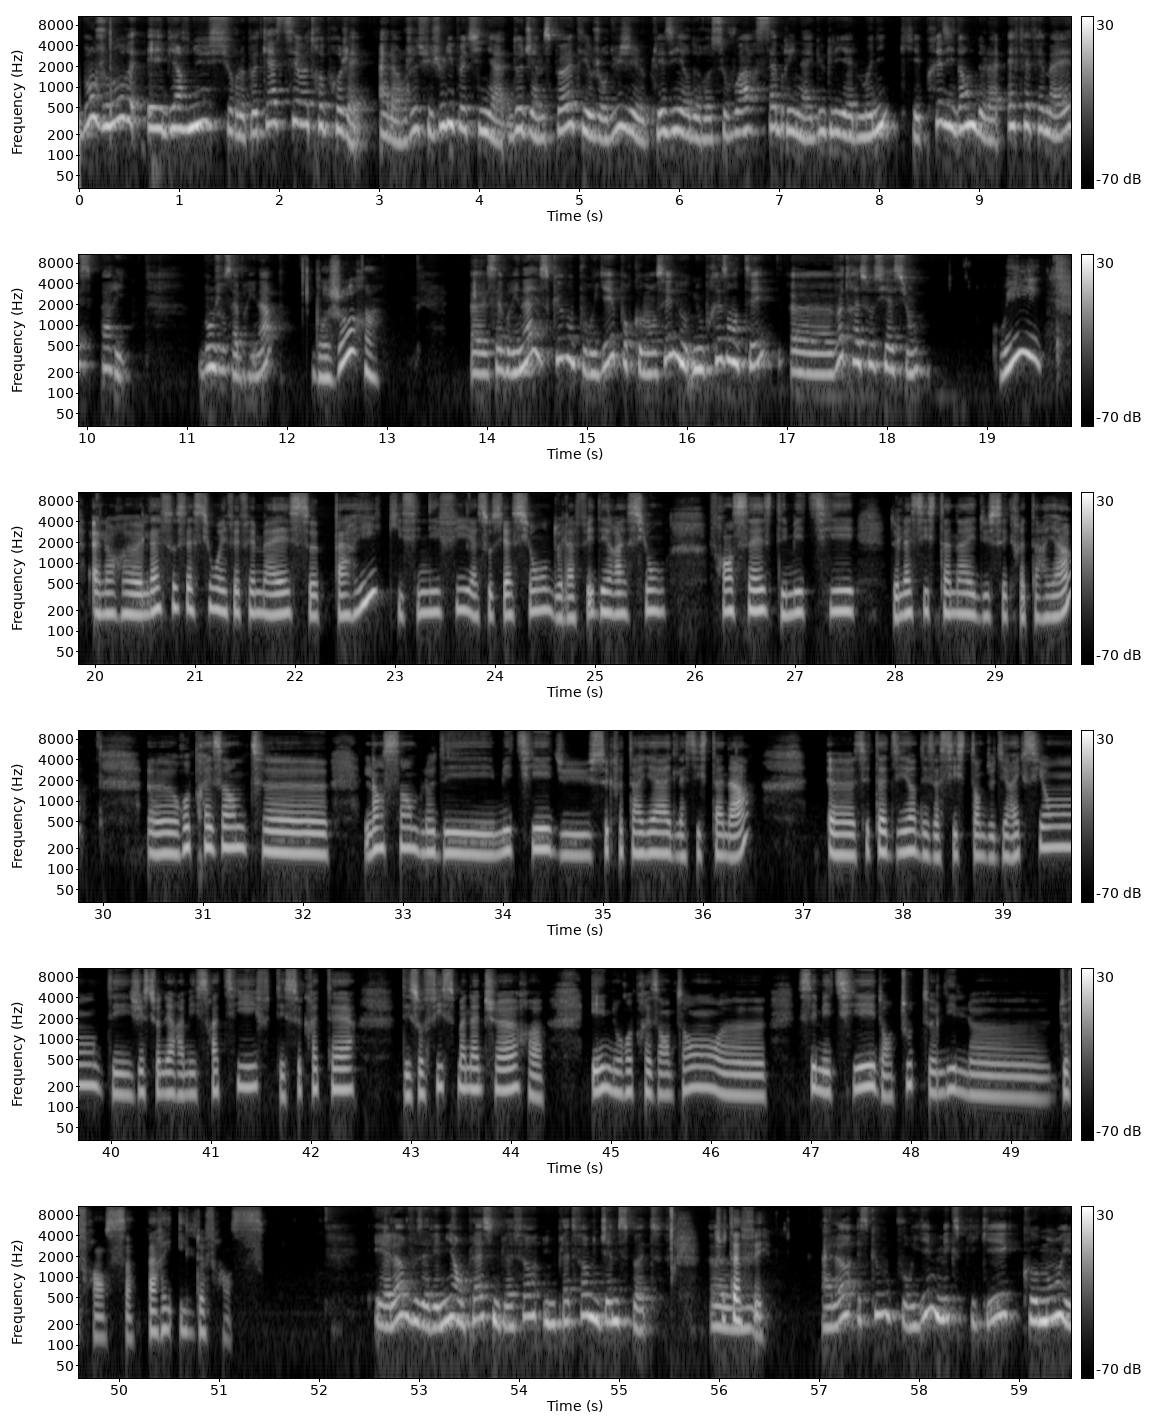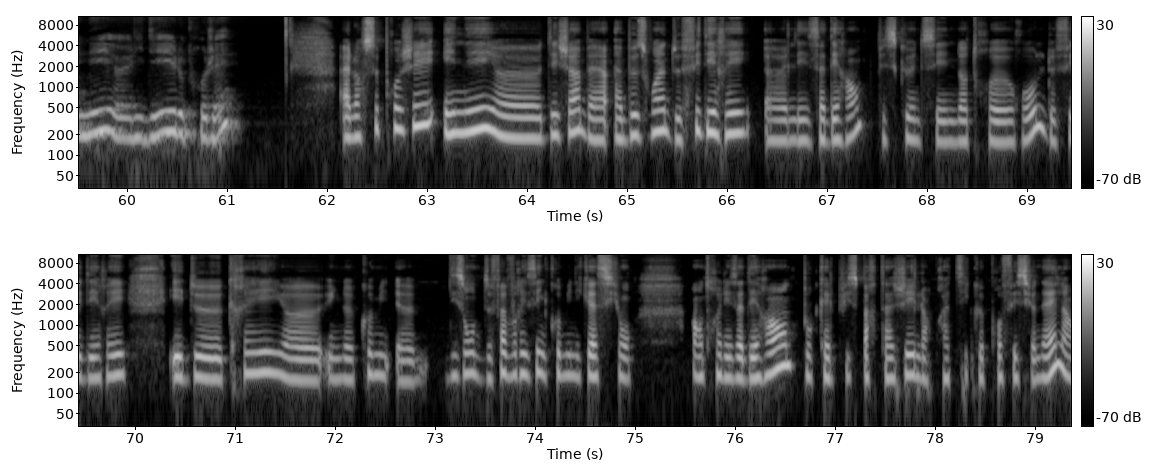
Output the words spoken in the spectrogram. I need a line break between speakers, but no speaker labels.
Bonjour et bienvenue sur le podcast C'est votre projet. Alors, je suis Julie Petigna de Jamespot et aujourd'hui j'ai le plaisir de recevoir Sabrina Guglielmoni qui est présidente de la FFMAS Paris. Bonjour Sabrina.
Bonjour.
Euh, Sabrina, est-ce que vous pourriez pour commencer nous, présenter euh, votre association?
Oui, alors l'association FFMAS Paris, qui signifie Association de la Fédération française des métiers de l'assistanat et du secrétariat, représente l'ensemble des métiers du secrétariat et de l'assistanat c'est-à-dire des assistantes de direction, des gestionnaires administratifs, des secrétaires, des office managers, et nous représentons ces métiers dans toute l'île de France, Paris-Île-de-France.
Et alors, vous avez mis en place une plateforme, une plateforme Jamespot.
Tout à fait.
Alors, est-ce que vous pourriez m'expliquer comment est née l'idée, le projet?
Alors ce projet est né déjà ben, un besoin de fédérer les adhérents, puisque c'est notre rôle de fédérer et de créer une disons de favoriser une communication entre les adhérentes pour qu'elles puissent partager leurs pratiques professionnelles.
